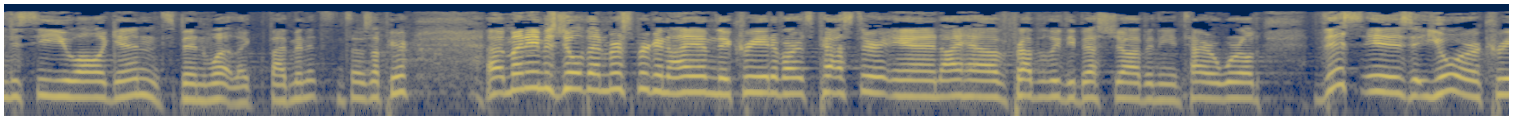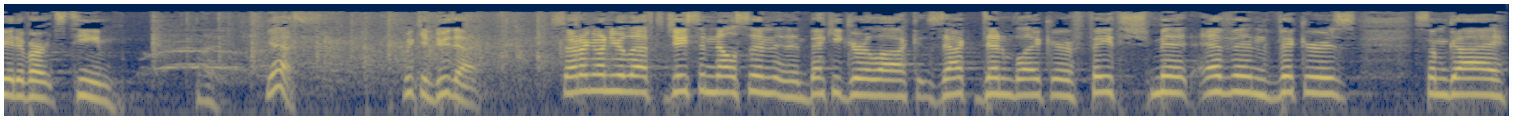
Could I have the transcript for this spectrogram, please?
Good to see you all again. It's been, what, like five minutes since I was up here? Uh, my name is Joel Van Mersberg, and I am the creative arts pastor, and I have probably the best job in the entire world. This is your creative arts team. Yes, we can do that. Starting on your left, Jason Nelson and Becky Gerlach, Zach Denbleicher, Faith Schmidt, Evan Vickers, some guy,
